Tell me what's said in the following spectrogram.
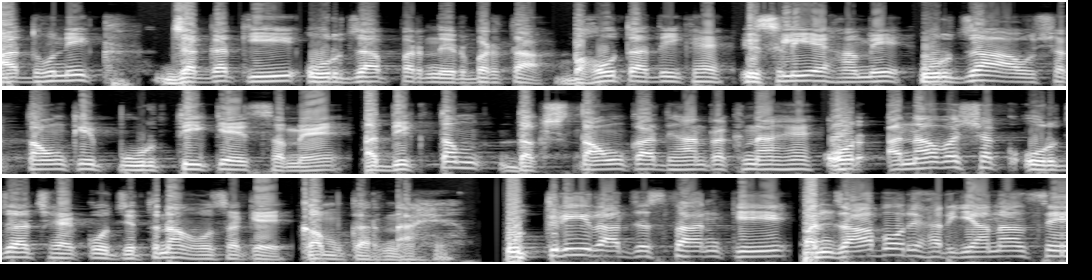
आधुनिक जगत की ऊर्जा पर निर्भरता बहुत अधिक है, इसलिए हमें ऊर्जा आवश्यकताओं की पूर्ति के समय अधिकतम दक्षताओं का ध्यान रखना है और अनावश्यक ऊर्जा क्षय को जितना हो सके कम करना है। उत्तरी राजस्थान के पंजाब और हरियाणा से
